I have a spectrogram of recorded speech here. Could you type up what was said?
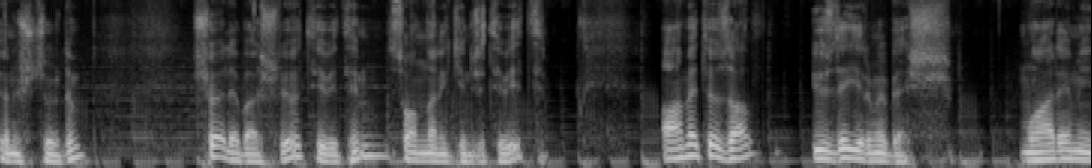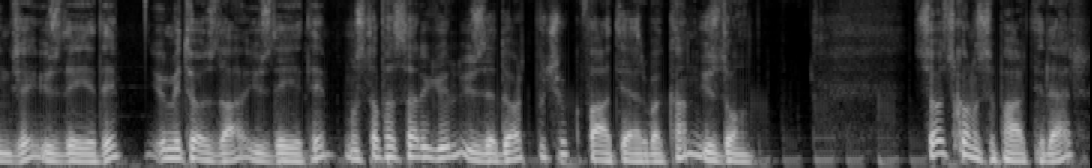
dönüştürdüm. Şöyle başlıyor tweetim. Sondan ikinci tweet. Ahmet Özal yüzde 25. Muharrem İnce yüzde 7. Ümit Özdağ yüzde 7. Mustafa Sarıgül yüzde 4,5. Fatih Erbakan yüzde 10. Söz konusu partiler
